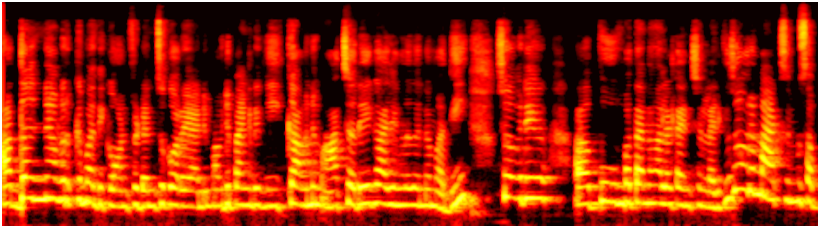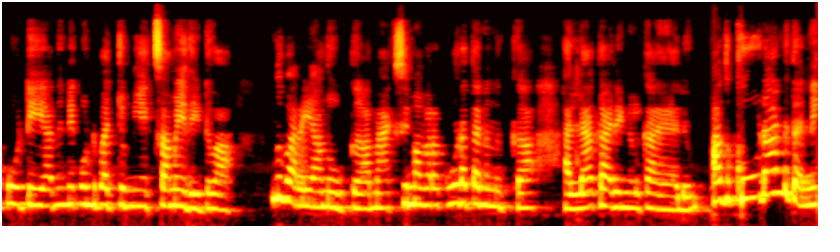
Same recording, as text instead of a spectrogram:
ആ, അതന്നെ അവർക്ക് മതി കോൺഫിഡൻസ് കുറയാനും അവർ ഭയങ്കര വീക്കാവാനും ആ ചെറിയ കാര്യങ്ങൾ തന്നെ മതി. സോ അവർ പോകുമ്പോൾ തന്നെ നല്ല ടെൻഷനിലായിരിക്കും സോ അവർ മാക്സിമം സപ്പോർട്ട് ചെയ്യുക നിന്നെ കൊണ്ട് പറ്റും നീ എക്സാം എഴുതിയിട്ട് വാ. എന്ന് പറയാൻ നോക്കുക മാക്സിമം അവരുടെ കൂടെ തന്നെ നിൽക്കുക എല്ലാ കാര്യങ്ങൾക്കായാലും. അത് കൂടാണ്ട് തന്നെ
